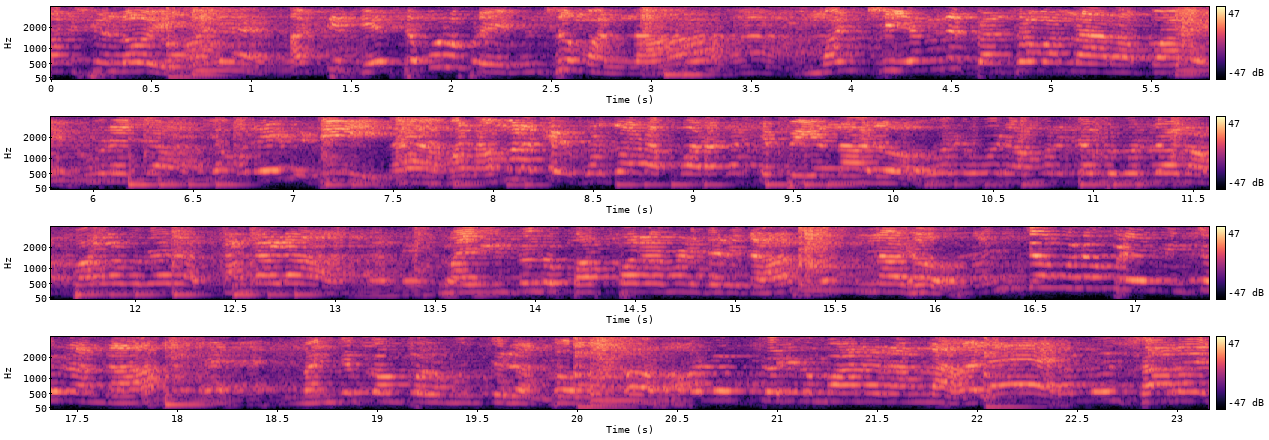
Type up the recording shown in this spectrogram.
మనుషులు. అట్టి దేశమును ప్రేమించమన్నా. మంచి ఎన్నది పెంచమన్నారు అబ్బాయి ఎవరేమిటి. మన అమ్మరకాయ గురజాడప్పారగా చెప్పి ఉన్నారు. ఊరి ఊరి అమెరికా గుర్తాడు అప్పారావు గారు కన్నడ. మా ఇంట్లో పప్పారామని తెలుసా అన్నాడు లంచమును ప్రేమించురన్న. మంది కొంపలు ముంచురన్న. పాలు పెరుగు మానరన్న. కళ్ళు సారాయి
